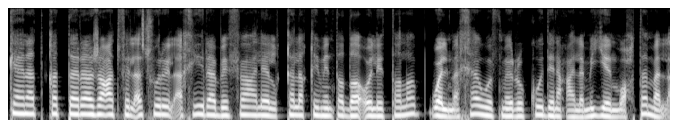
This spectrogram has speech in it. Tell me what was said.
كانت قد تراجعت في الأشهر الأخيرة بفعل القلق من تضاؤل الطلب والمخاوف من ركود عالمي محتمل.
